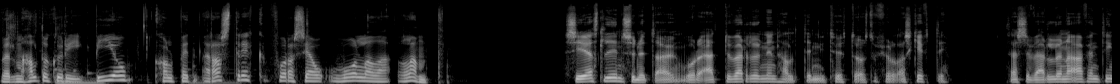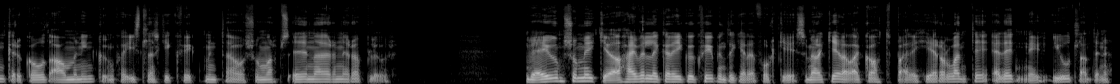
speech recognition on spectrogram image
Við höfum að halda okkur í bíó, Kolbeinn Rastrik fór að sjá volaða land. Síðastliðin sunnudag voru edduverlunin haldinn í 24. skipti. Þessi verlunaafhending eru góð ámenning um hvað íslenski kvikmynda og sumarpsiðinaðurinn er öflugur. Við eigum svo mikið á hæfileikaríku kvikmyndagerða fólki sem er að gera það gott bæði hér á landi eða einnig í útlandinu.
